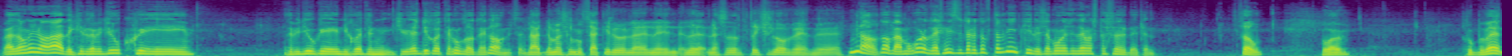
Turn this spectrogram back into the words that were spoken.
ואז אומרים לו, אה, זה כאילו, זה בדיוק, אה, זה בדיוק אה, דיחוי אצל, כאילו, יש דיחוי אצל לא, לא, אתה אומר שהוא ניסה כאילו לעשות את הטריק שלו ו... לא, לא, ואמרו לו, והכניסו אותו לתוך תבנית, כאילו, שאמרו לו שזה מה שאתה שואל בעצם. טוב. אבל... כאילו באמת,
